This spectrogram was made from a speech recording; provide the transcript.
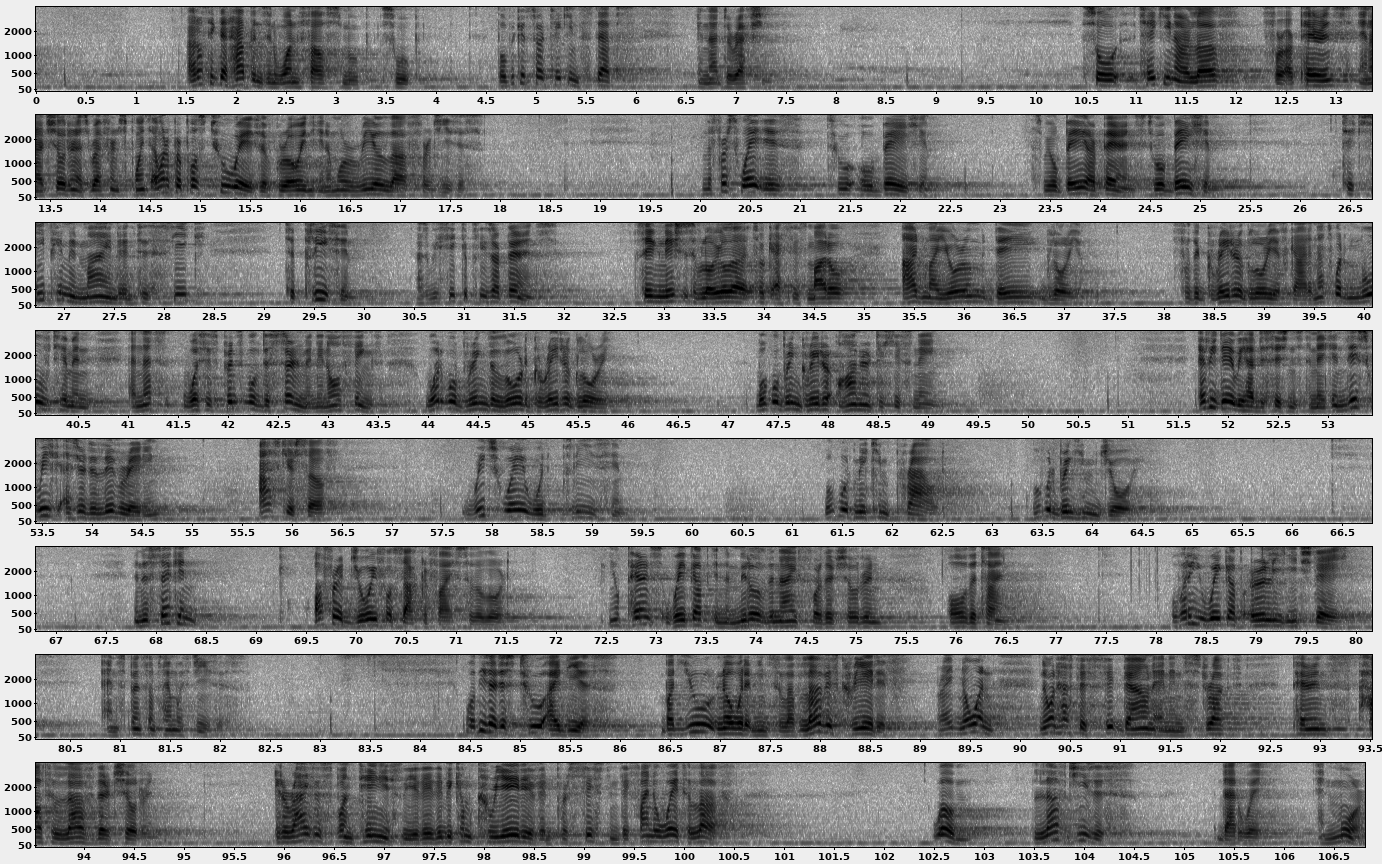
I don't think that happens in one foul swoop, but we could start taking steps in that direction. So, taking our love for our parents and our children as reference points, I want to propose two ways of growing in a more real love for Jesus. And the first way is to obey Him. As we obey our parents, to obey Him to keep Him in mind and to seek to please Him as we seek to please our parents. St. Ignatius of Loyola took as his motto, Ad Majorem Dei Gloriam, for the greater glory of God. And that's what moved him, and, and that was his principle of discernment in all things. What will bring the Lord greater glory? What will bring greater honor to his name? Every day we have decisions to make. And this week, as you're deliberating, Ask yourself which way would please him? What would make him proud? What would bring him joy? And the second, offer a joyful sacrifice to the Lord. You know, parents wake up in the middle of the night for their children all the time. Why don't you wake up early each day and spend some time with Jesus? Well, these are just two ideas, but you know what it means to love. Love is creative, right? No one, no one has to sit down and instruct parents how to love their children. It arises spontaneously. They, they become creative and persistent. They find a way to love. Well, love Jesus that way and more.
